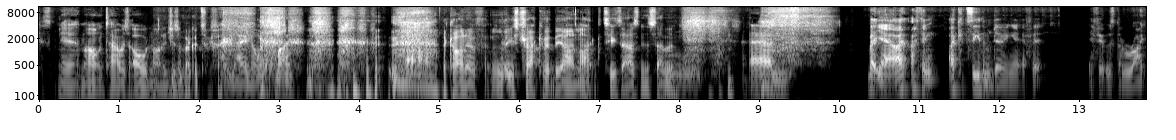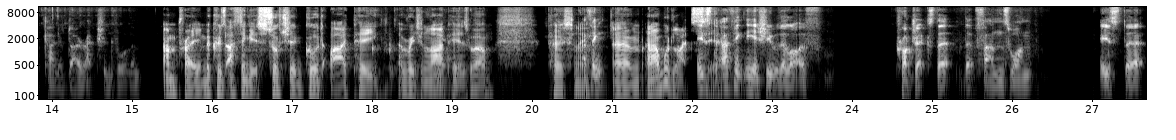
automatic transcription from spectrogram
'Cause- Yeah, Mountain Tower's old knowledge isn't very good to be fair. No, is mine. I kind of lose track of it behind like 2007. um, but yeah, I, I think I could see them doing it if it if it was the right kind of direction for them. I'm praying because I think it's such a good IP, original IP as well. Personally, I think um, and I would like to the. I think the issue with a lot of projects that that fans want is that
